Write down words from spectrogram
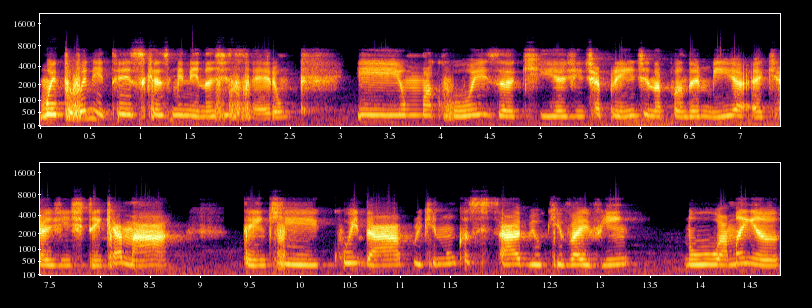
Muito bonito isso que as meninas disseram. E uma coisa que a gente aprende na pandemia é que a gente tem que amar, tem que cuidar, porque nunca se sabe o que vai vir no amanhã.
